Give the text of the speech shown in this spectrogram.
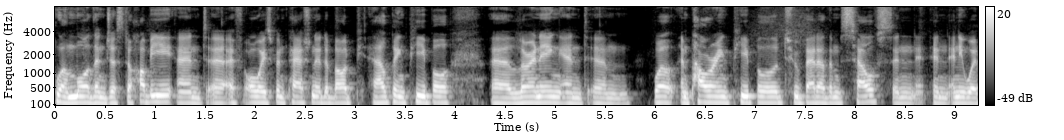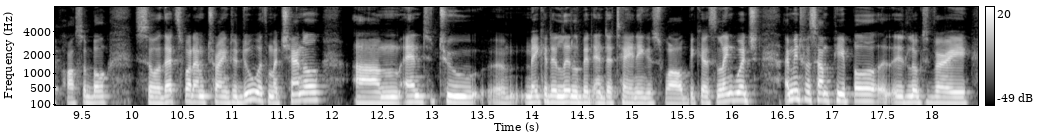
well, more than just a hobby. And uh, I've always been passionate about helping people, uh, learning and, um, well, empowering people to better themselves in, in any way possible. So that's what I'm trying to do with my channel um, and to um, make it a little bit entertaining as well. Because language, I mean, for some people, it looks very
